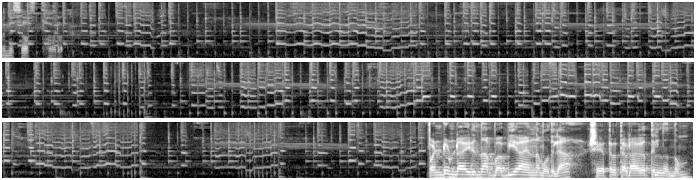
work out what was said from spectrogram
വനശാസ്താറ പണ്ടുണ്ടായിരുന്ന ബബിയ എന്ന മുതല ക്ഷേത്ര തടാകത്തിൽ നിന്നും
